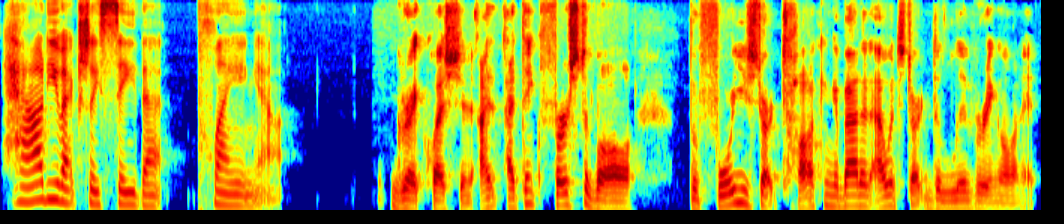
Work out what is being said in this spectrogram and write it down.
How do you actually see that playing out? Great question. I, I think, first of all, before you start talking about it, I would start delivering on it.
